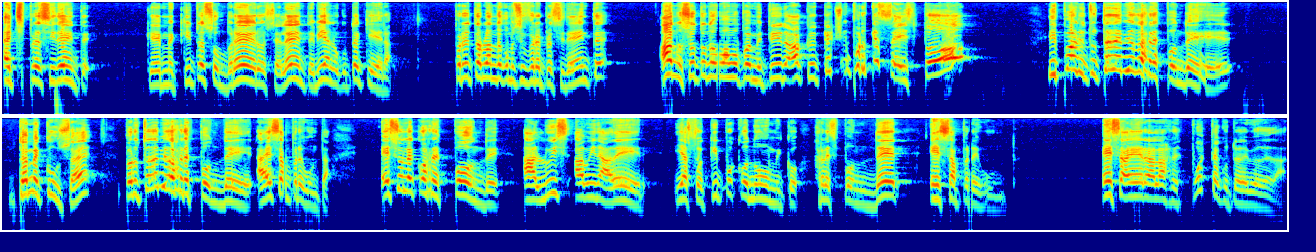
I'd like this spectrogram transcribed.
expresidente, que me quito el sombrero, excelente, bien, lo que usted quiera, pero está hablando como si fuera el presidente. Ah, nosotros no vamos a permitir, ah, ¿qué, por qué es esto? Hipólito, usted debió de responder, usted me excusa, ¿eh? Pero usted debió de responder a esa pregunta. Eso le corresponde a Luis Abinader y a su equipo económico responder esa pregunta. Esa era la respuesta que usted debió de dar.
